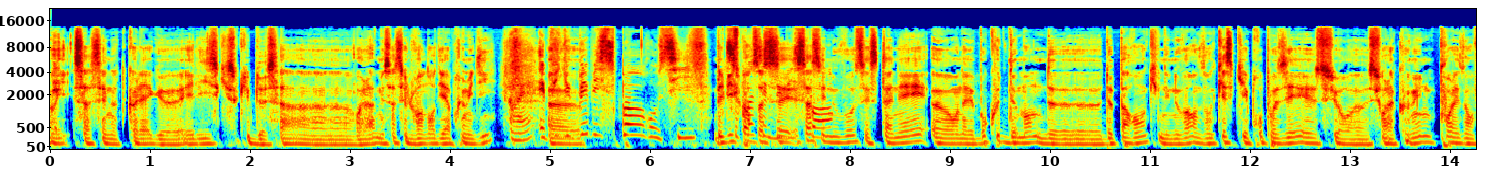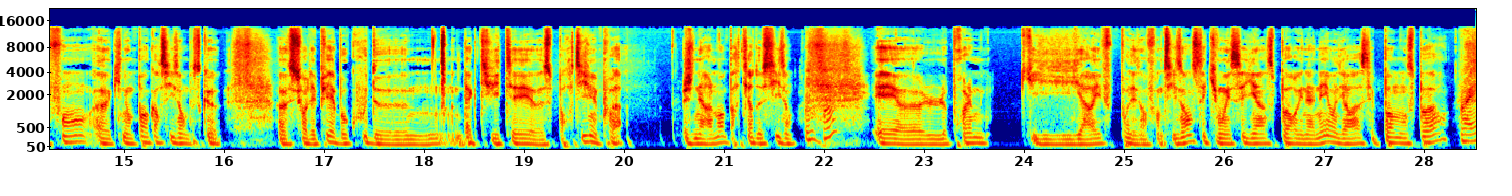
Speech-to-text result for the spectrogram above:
oui, ça c'est notre collègue euh, Élise qui s'occupe de ça. euh, voilà, mais ça c'est le vendredi après-midi. Ouais. Et puis du Euh, baby sport aussi. Baby Sport, quoi, ça c'est nouveau, c'est cette année. Euh, on avait beaucoup de demandes de, de parents qui venaient nous voir en disant qu'est-ce qui est proposé sur euh, sur la commune pour les enfants euh, qui n'ont pas encore 6 ans, parce que euh, sur les pieds il y a beaucoup de d'activités sportives, mais pour la- généralement à partir de 6 ans. Mhm. Et euh, le problème qui arrive pour les enfants de 6 ans, c'est qu'ils vont essayer un sport une année, on dira c'est pas mon sport, Ouais.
